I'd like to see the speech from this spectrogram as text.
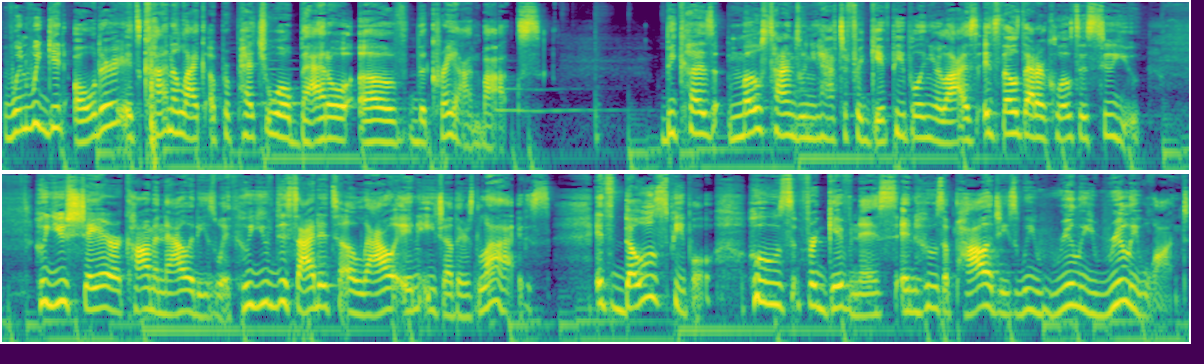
when we get older, it's kind of like a perpetual battle of the crayon box. Because most times when you have to forgive people in your lives, it's those that are closest to you who you share commonalities with, who you've decided to allow in each other's lives. It's those people whose forgiveness and whose apologies we really, really want.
